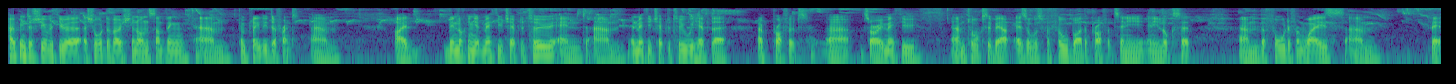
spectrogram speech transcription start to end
hoping to share with you a, a short devotion on something um, completely different. Um, I'd been looking at Matthew chapter 2, and um, in Matthew chapter 2, we have the prophet, uh, sorry, Matthew um, talks about as it was fulfilled by the prophets, and he, and he looks at um, the four different ways um, that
